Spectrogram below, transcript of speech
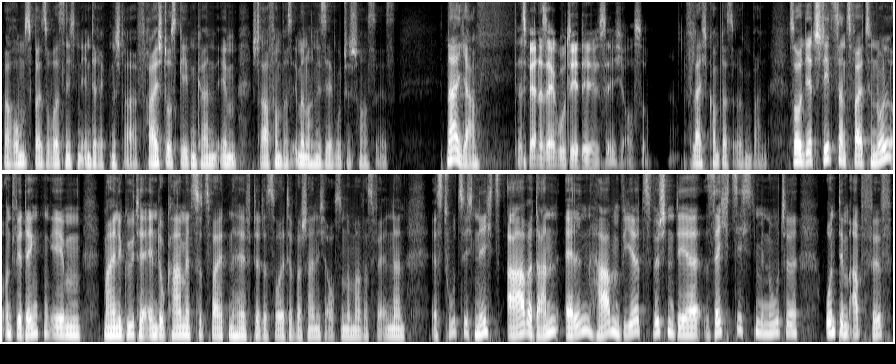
warum es bei sowas nicht einen indirekten Straf Freistoß geben kann im Strafraum, was immer noch eine sehr gute Chance ist. Naja. Das wäre eine sehr gute Idee, sehe ich auch so. Vielleicht kommt das irgendwann. So, und jetzt steht es dann 2 zu 0 und wir denken eben, meine Güte, Endo kam jetzt zur zweiten Hälfte, das sollte wahrscheinlich auch so nochmal was verändern. Es tut sich nichts, aber dann, Ellen, haben wir zwischen der 60. Minute und dem Abpfiff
